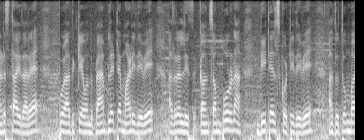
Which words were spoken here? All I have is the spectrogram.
ನಡೆಸ್ತಾ ಇದ್ದಾರೆ. ಅದಕ್ಕೆ ಒಂದು ಪ್ಯಾಂಪ್ಲೆಟೇ ಮಾಡಿದ್ದೀವಿ. ಅದರಲ್ಲಿ ಸಂಪೂರ್ಣ ಡೀಟೇಲ್ಸ್ ಕೊಟ್ಟಿದ್ದೀವಿ. ಅದು ತುಂಬ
